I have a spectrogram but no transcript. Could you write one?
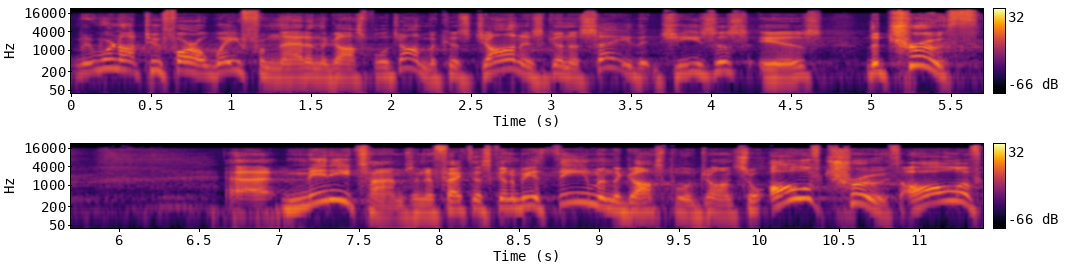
I mean, we're not too far away from that in the Gospel of John because John is going to say that Jesus is the truth. Uh, many times, and in fact, that's going to be a theme in the Gospel of John. So, all of truth, all of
